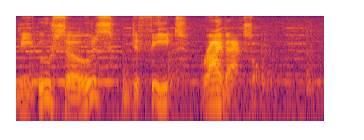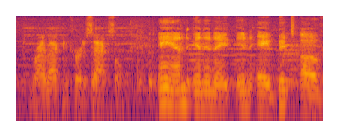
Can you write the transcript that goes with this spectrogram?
the Usos defeat Rybaxel. Ryback and Curtis Axel. And in, in a in a bit of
